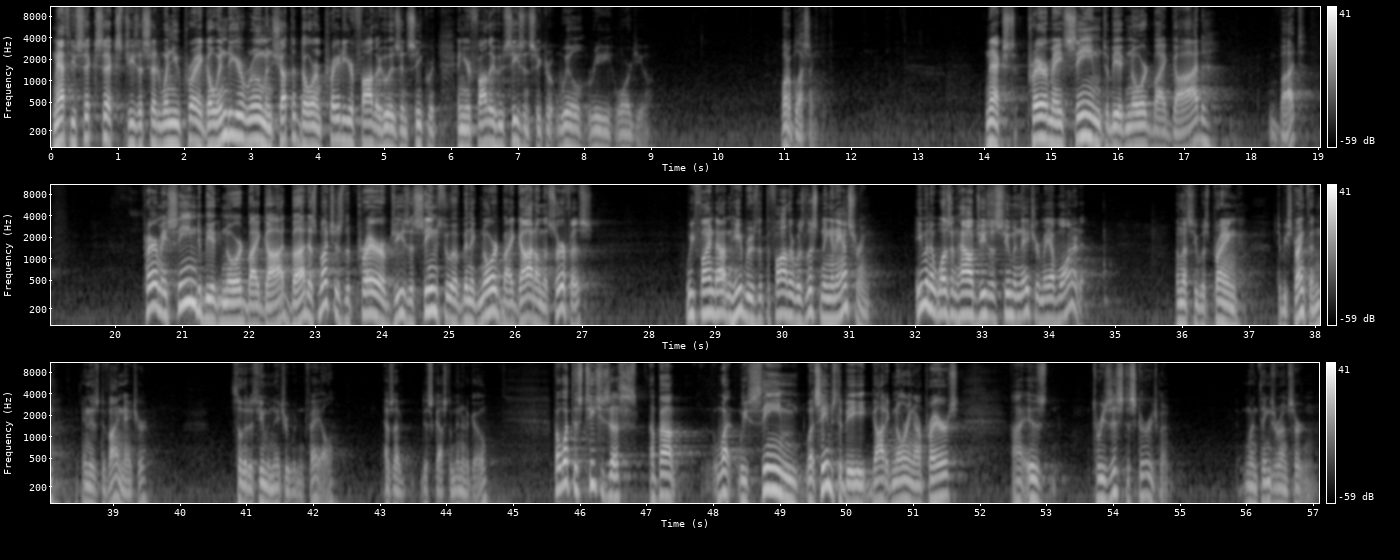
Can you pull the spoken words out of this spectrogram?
Matthew 6 6, Jesus said, When you pray, go into your room and shut the door and pray to your Father who is in secret, and your Father who sees in secret will reward you. What a blessing. Next, prayer may seem to be ignored by God, but prayer may seem to be ignored by God, but as much as the prayer of Jesus seems to have been ignored by God on the surface, we find out in Hebrews that the Father was listening and answering. Even it wasn't how Jesus' human nature may have wanted it, unless he was praying to be strengthened in his divine nature so that his human nature wouldn't fail, as I've discussed a minute ago. But what this teaches us about what we seem, what seems to be God ignoring our prayers, uh, is to resist discouragement when things are uncertain.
